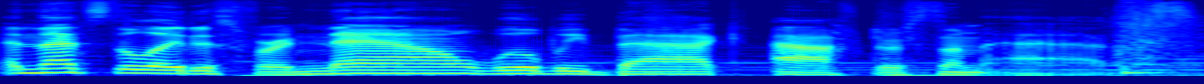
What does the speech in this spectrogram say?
And that's the latest for now. We'll be back after some ads.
